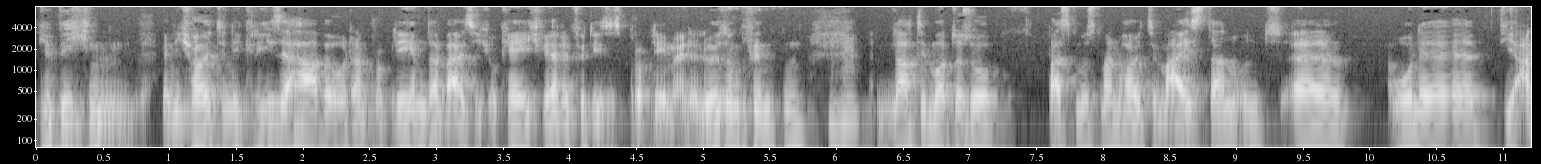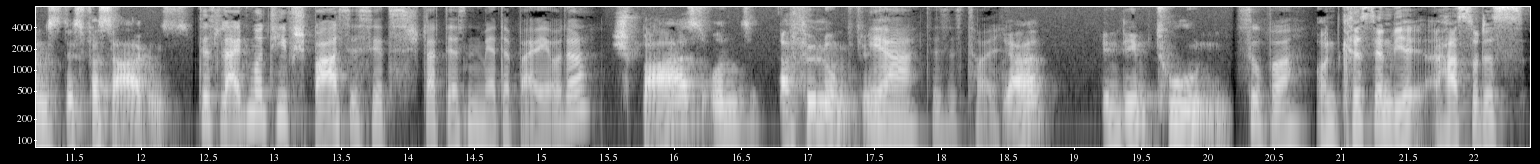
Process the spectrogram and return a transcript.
gewichen. Wenn ich heute eine Krise habe oder ein Problem, dann weiß ich, okay, ich werde für dieses Problem eine Lösung finden. Mhm. Nach dem Motto so, was muss man heute meistern und äh, ohne die Angst des Versagens. Das Leitmotiv Spaß ist jetzt stattdessen mehr dabei, oder? Spaß und Erfüllung finden. Ja, das ist toll. Ja, in dem Tun. Super. Und Christian, wie hast du das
